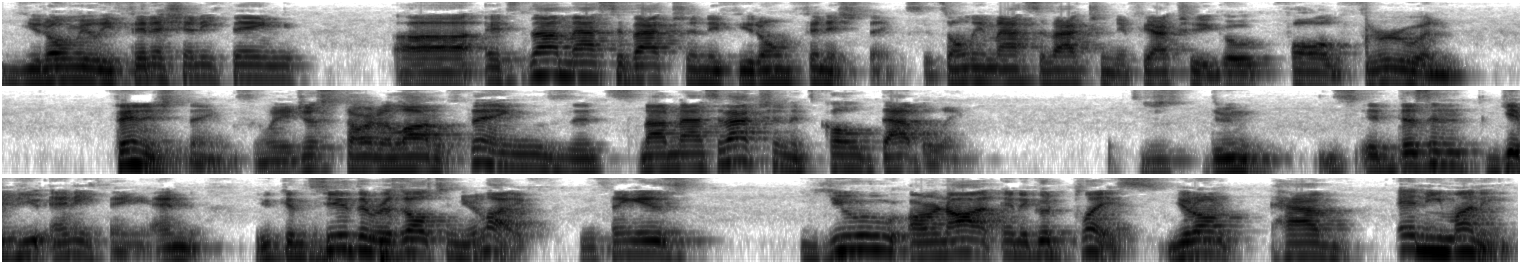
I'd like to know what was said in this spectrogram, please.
you don't really finish anything. Uh, it's not massive action if you don't finish things. It's only massive action if you actually go follow through and finish things. When you just start a lot of things, it's not massive action. It's called dabbling. It's just doing. It doesn't give you anything, and you can see the results in your life. The thing is, you are not in a good place. You don't have any money,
